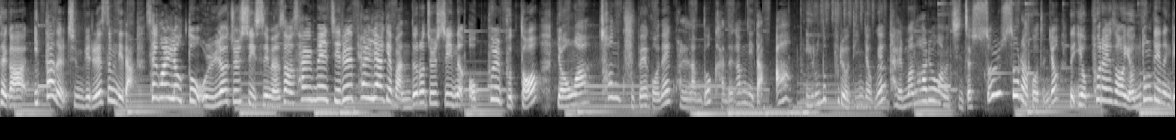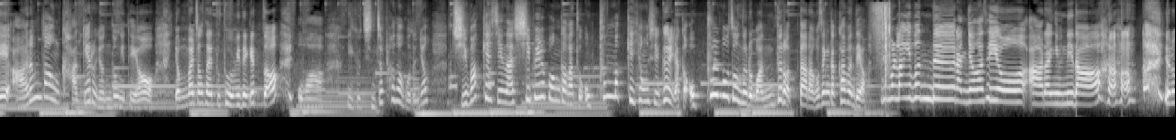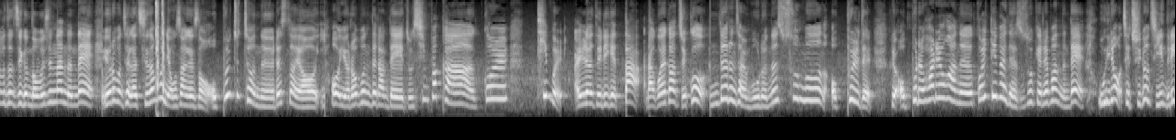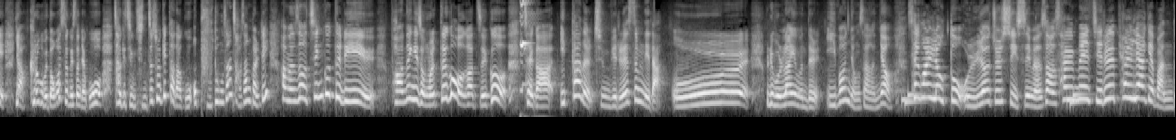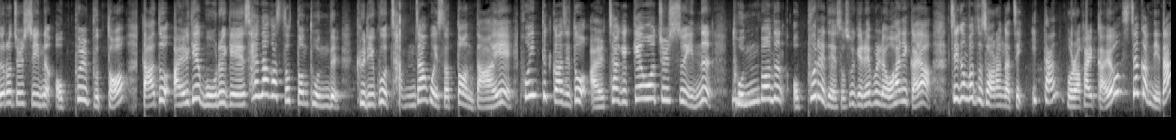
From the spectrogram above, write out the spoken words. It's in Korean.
제가 2탄을 준비를 했습니다. 생활력도 올려줄 수 있으면서 삶의 질을 편리하게 만들어줄 수 있는 어플부터 영화 1,900원에 관람도 가능합니다. 아! 이런 어플이 어디 있냐고요? 잘만 활용하면 진짜 쏠쏠하거든요. 이 어플에서 연동되는 게 아름다운 가게로 연동이 돼요. 연말정산에 또 도움이 되겠죠? 와 이거 진짜 편하거든요. G마켓이나 11번가 같은 오픈마켓 형식을 약간 어플 버전으로 만들었다라고 생각하면 돼요. 리몰랑이 분들 안녕하세요. 아랑입니다. 여러분 저 지금 너무 신났는데 여러분 제가 지난번 영상에서 어플 추천을 했어요. 어, 여러분들한테 좀 신박한 꿀 팁을 알려드리겠다라고 해가지고 분들은 잘 모르는 숨은 어플들 그리고 어플을 활용하는 꿀팁에 대해서 소개를 해봤는데 오히려 제 주변 지인들이 야 그런 거 왜 너만 쓰고 있었냐고? 자기 지금 진짜 쫄깃하다고? 어 부동산 자산관리? 하면서 친구들이 반응이 정말 뜨거워가지고 제가 2탄을 준비를 했습니다. 올! 우리 몰랑이 분들 이번 영상은요 생활력도 올려줄 수 있으면서 삶의 질을 편리하게 만들어줄 수 있는 어플부터 나도 알게 모르게 새나갔었던 돈들 그리고 잠자고 있었던 나의 포인트까지도 알차게 깨워줄 수 있는 돈 버는 어플에 대해서 소개를 해보려고 하니까요 지금부터 저랑 같이 2탄 보러 갈까요? 시작합니다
